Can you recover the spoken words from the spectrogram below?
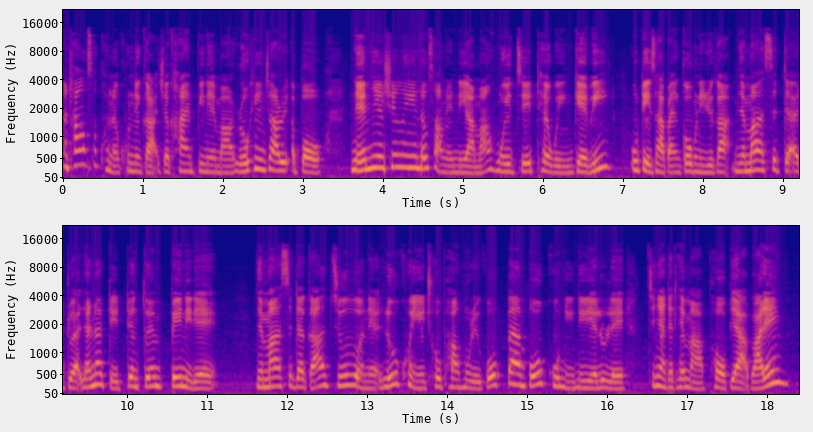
2018ခုနှစ်ကရခိုင်ပြည်နယ်မှာရိုဟင်ဂျာတွေအပေါ်နယ်မြေရှင်းလင်းရေးလှုပ်ဆောင်တဲ့နေရာမှာငွေကြေးထည့်ဝင်ခဲ့ပြီး ဦးတေဇာပိုင်ကုမ္ပဏီတွေကမြန်မာစစ်တပ်အတွက်လက်နက်တွေတင်သွင်းပေးနေတဲ့မြန်မာစစ်တပ်ကကျူးလွန်တဲ့လူအခွင့်အရေးချိုးဖောက်မှုတွေကိုပံ့ပိုးကူညီနေတယ်လို့လည်းကြေညာချက်ထဲမှာဖော်ပြပါတယ်။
